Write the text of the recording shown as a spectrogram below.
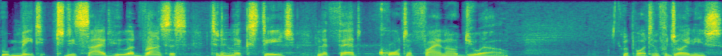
will meet to decide who advances to the next stage in the third quarter-final duel. Reporting for Joy News,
